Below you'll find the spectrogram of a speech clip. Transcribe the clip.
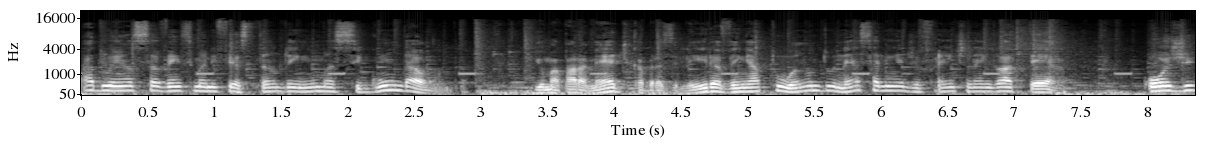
a doença vem se manifestando em uma segunda onda e uma paramédica brasileira vem atuando nessa linha de frente na Inglaterra. Hoje,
